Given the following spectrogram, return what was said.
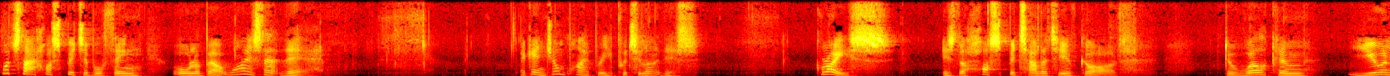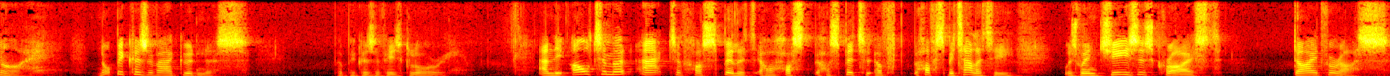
What's that hospitable thing all about? Why is that there? Again, John Piper he puts it like this Grace is the hospitality of God to welcome you and I, not because of our goodness, but because of His glory. And the ultimate act of hospitality, was when Jesus Christ died for us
